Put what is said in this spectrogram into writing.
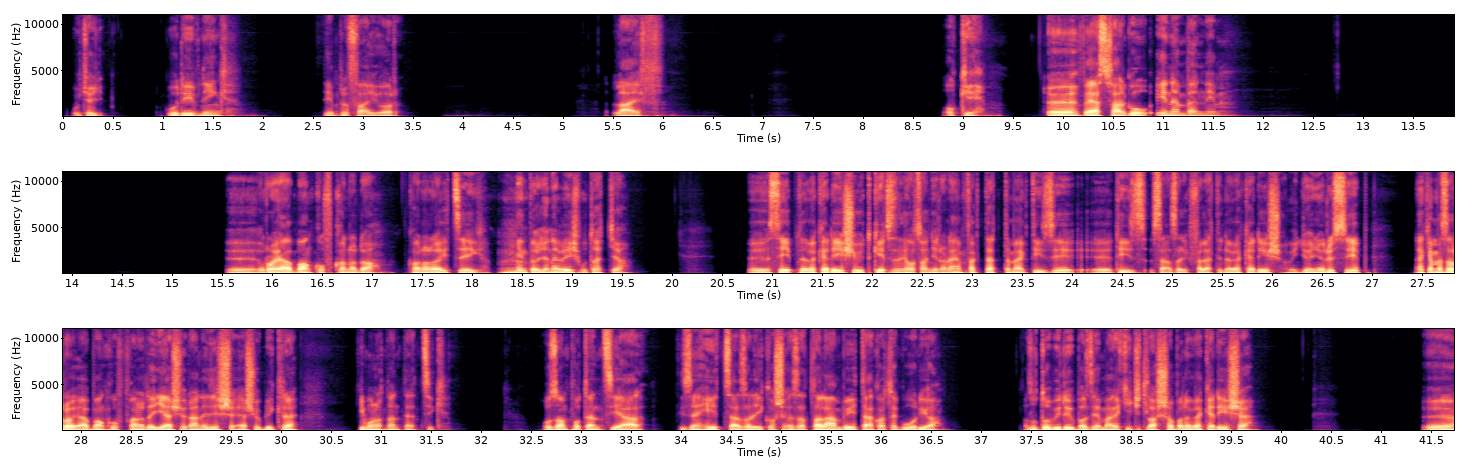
Úgyhogy good evening, simplify your life. Oké. Okay. Wells Fargo, én nem venném. Royal Bank of Canada, kanadai cég, mint ahogy a neve is mutatja. Szép növekedés, őt 2008 annyira nem fektette meg, 10, 10 feletti növekedés, ami gyönyörű szép. Nekem ez a Royal Bank of Canada egy első ránézésre, első blikre kimondottan tetszik. Hozam potenciál, 17%-os ez a talánvétel kategória. Az utóbbi időben azért már egy kicsit lassabb a növekedése. Ö,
